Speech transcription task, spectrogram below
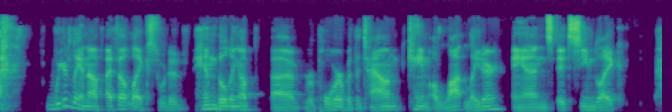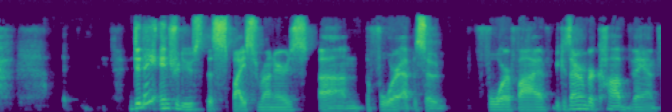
weirdly enough, I felt like sort of him building up uh, rapport with the town came a lot later. And it seemed like, did they introduce the Spice Runners um, before episode four or five? Because I remember Cobb Vanth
